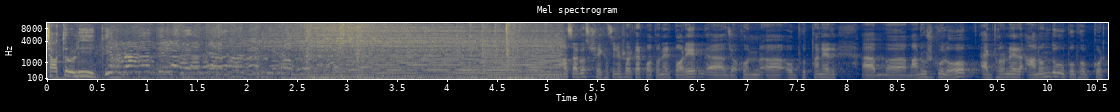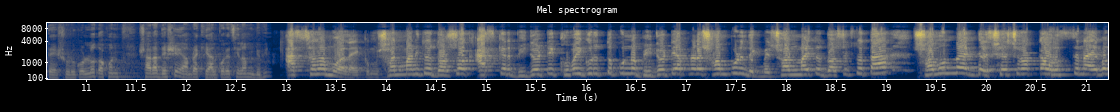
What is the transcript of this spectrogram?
ছাত্রলীগ। আগস্ট শেখ হাসিনা সরকার পতনের পরে যখন অভ্যুত্থানের মানুষগুলো এক ধরনের আনন্দ উপভোগ করতে শুরু করল, তখন সারা দেশে আমরা খেয়াল করেছিলাম বিভিন্ন আসসালামু আলাইকুম। সম্মানিত দর্শক, আজকের ভিডিওটি খুবই গুরুত্বপূর্ণ। ভিডিওটি আপনারা সম্পূর্ণ দেখবেন। সম্মানিত দর্শক শ্রোতা সমন্বয়কদের শেষ রক্ষা হচ্ছে না এবং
